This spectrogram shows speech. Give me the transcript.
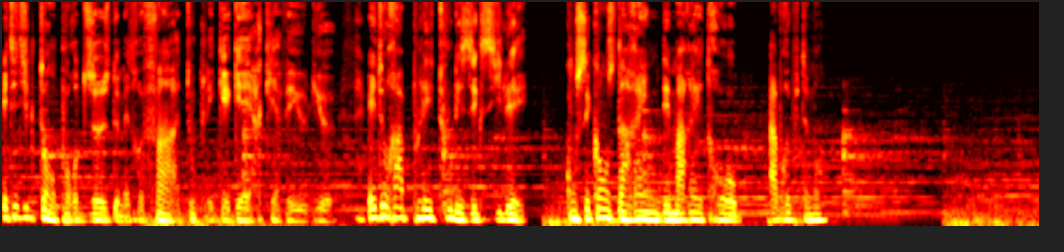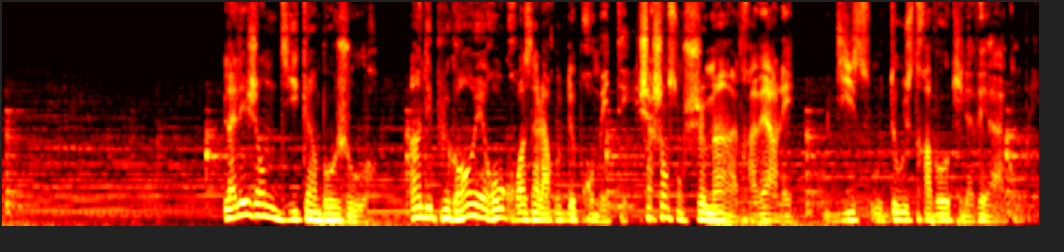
était-il temps pour Zeus de mettre fin à toutes les guerres qui avaient eu lieu et de rappeler tous les exilés, conséquence d'un règne démarré trop abruptement La légende dit qu'un beau jour, un des plus grands héros croisa la route de Prométhée, cherchant son chemin à travers les 10 ou 12 travaux qu'il avait à accomplir.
